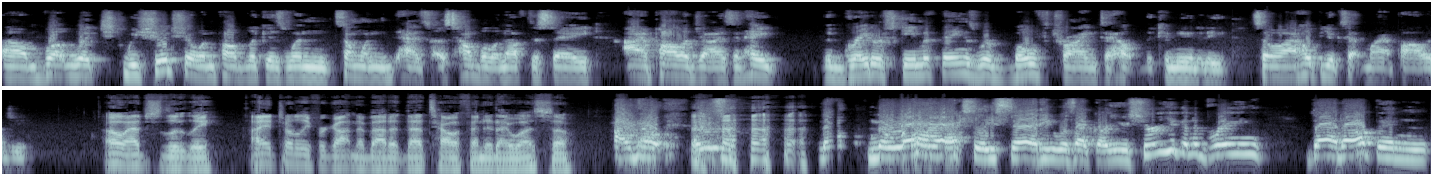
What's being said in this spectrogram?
um, but which we should show in public is when someone has us humble enough to say, I apologize. And hey, the greater scheme of things, we're both trying to help the community. So I hope you accept my apology. Oh, absolutely. I had totally forgotten about it. That's how offended I was. So I know. Was, no, Noel actually said he was like, "Are you sure you're going to bring that up?" And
